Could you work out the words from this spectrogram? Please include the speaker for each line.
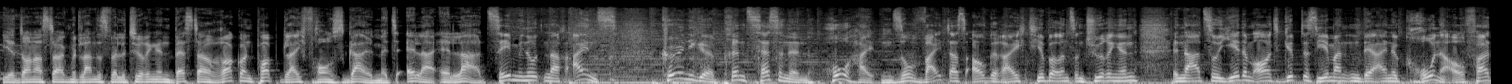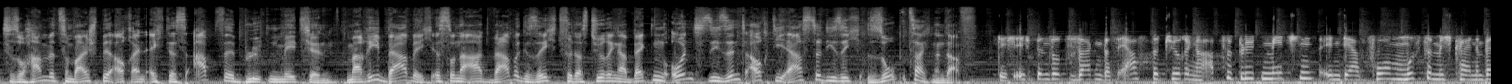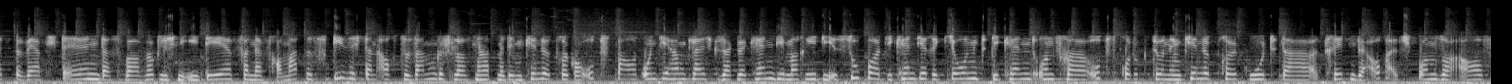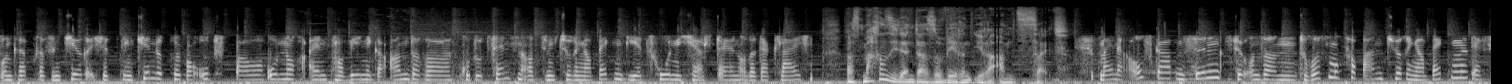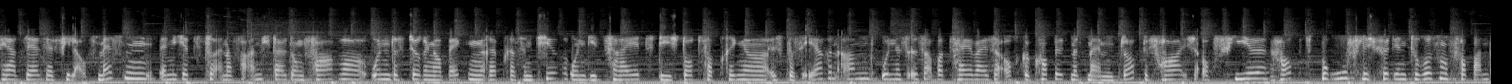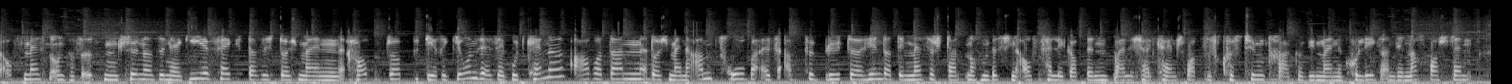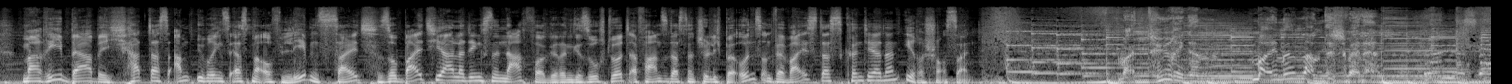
Speaker 1: Ihr Donnerstag mit Landeswelle Thüringen, bester Rock und Pop, gleich France Gall mit Ella Ella. Zehn Minuten nach eins. Könige, Prinzessinnen, Hoheiten, soweit das Auge reicht hier bei uns in Thüringen. In nahezu jedem Ort gibt es jemanden, der eine Krone aufhat. So haben wir zum Beispiel auch ein echtes Apfelblütenmädchen. Marie Berbig ist so eine Art Werbegesicht für das Thüringer Becken und sie sind auch die erste, die sich so bezeichnen darf
Speaker 2: richtig. Ich bin sozusagen das erste Thüringer Apfelblütenmädchen. In der Form musste mich keinem Wettbewerb stellen. Das war wirklich eine Idee von der Frau Mattes, die sich dann auch zusammengeschlossen hat mit dem Kindeldrücker Obstbau. Und die haben gleich gesagt, wir kennen die Marie, die ist super, die kennt die Region, die kennt unsere Obstproduktion in Kindelbrück gut. Da treten wir auch als Sponsor auf und repräsentiere ich jetzt den Kindeldrücker Obstbau und noch ein paar wenige andere Produzenten aus dem Thüringer Becken, die jetzt Honig herstellen oder dergleichen.
Speaker 1: Was machen Sie denn da so während Ihrer Amtszeit?
Speaker 2: Meine Aufgaben sind für unseren Tourismusverband Thüringer Becken. Der fährt sehr, sehr viel auf Messen. Wenn ich jetzt zu einer Veranstaltung fahre und das Thüringer Becken repräsentiere und die Zeit, die ich dort verbringe, ist das Ehrenamt. Und es ist aber teilweise auch gekoppelt mit meinem Job. Da fahre ich auch viel hauptberuflich für den Tourismusverband auf Messen und das ist ein schöner Synergieeffekt, dass ich durch meinen Hauptjob die Region sehr, sehr gut kenne, aber dann durch meine Amtsrobe als Apfelblüte hinter dem Messestand noch ein bisschen auffälliger bin, weil ich halt kein schwarzes Kostüm trage wie meine Kollegen an den Nachbarständen.
Speaker 1: Marie Berbig hat das Amt übrigens erstmal auf Lebenszeit. Sobald hier allerdings eine Nachfolgerin gesucht wird, erfahren Sie das natürlich bei uns und wer weiß, das könnte ja dann Ihre Chance sein.
Speaker 3: Mein Thüringen, meine Landeswelle. Landeswelle.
